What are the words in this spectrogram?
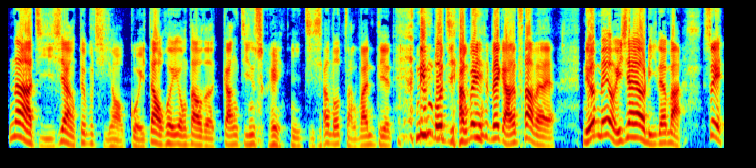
那几项对不起哦，轨道会用到的钢筋水泥几项都涨翻天，你们几项被被搞得差呗？你们没有一项要离的嘛，所以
